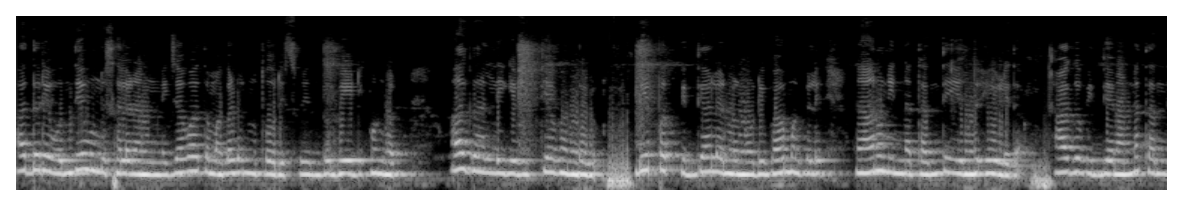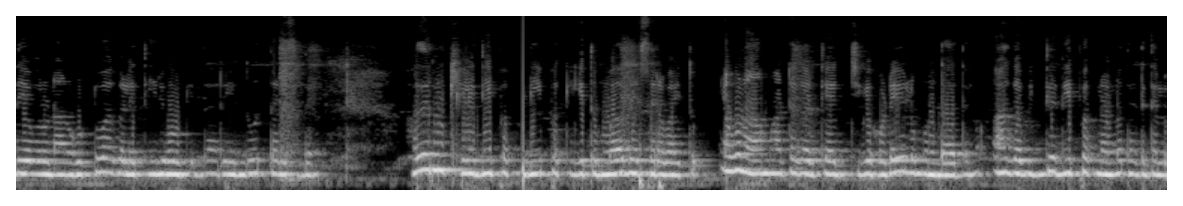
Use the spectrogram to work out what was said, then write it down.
ಆದರೆ ಒಂದೇ ಒಂದು ಸಲ ನನ್ನ ನಿಜವಾದ ಮಗಳನ್ನು ತೋರಿಸು ಎಂದು ಬೇಡಿಕೊಂಡಳು. ಆಗ ಅಲ್ಲಿಗೆ ವಿದ್ಯಾ ಬಂದಳು. ದೀಪಕ್, ವಿದ್ಯಾಳನ್ನು ನೋಡಿ, ಬಾ ಮಗಳೇ, ನಾನು ನಿನ್ನ ತಂದೆ ಎಂದು ಹೇಳಿದ. ಆಗ ವಿದ್ಯಾ, ನನ್ನ ತಂದೆಯವರು ನಾನು ಹುಟ್ಟುವಾಗಲೇ ತೀರಿ ಹೋಗಿದ್ದಾರೆ ಎಂದು ಉತ್ತರಿಸಿದೆ. ಅದನ್ನು ಕೇಳಿ ದೀಪಕ್ ದೀಪಕ್ಕಿಗೆ ತುಂಬ ಬೇಸರವಾಯಿತು. ಅವನು ಆ ಮಾಟಗಾರ್ತಿ ಅಜ್ಜಿಗೆ ಹೊಡೆಯಲು ಮುಂದಾದನು. ಆಗ ವಿದ್ಯೆ ದೀಪಕ್ನನ್ನು ತಡೆದಳು.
